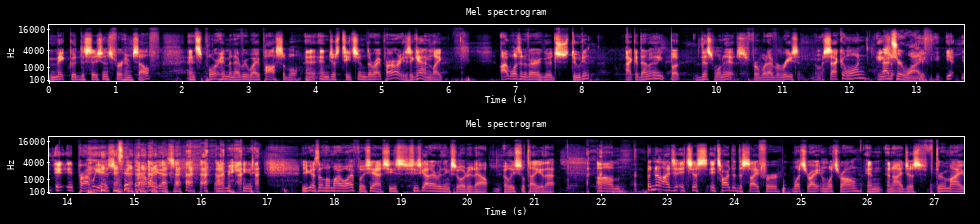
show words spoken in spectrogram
make good decisions for himself and support him in every way possible and, and just teach him the right priorities. Again, like I wasn't a very good student academically, but this one is for whatever reason. And my second one, he's That's your wife. yeah, it, it probably is. It probably is. I mean, you guys don't know my wife, but yeah, she's she's got everything sorted out. At least she'll tell you that. Um, but no, I, ju- it's just it's hard to decipher what's right and what's wrong. And and I just through my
